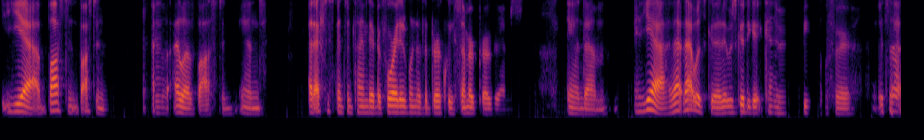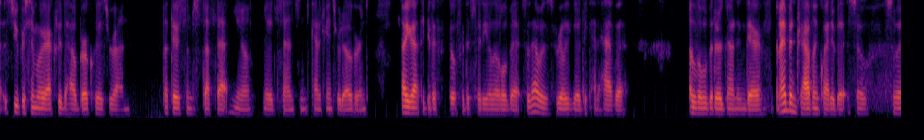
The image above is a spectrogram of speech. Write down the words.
yeah boston boston I, I love boston and i'd actually spent some time there before i did one of the berklee summer programs. And um and yeah that that was good. It was good to get kind of people for it's not super similar actually to how berklee is run but there's some stuff that you know made sense and kind of transferred over and i got to get a feel for the city a little bit. So that was really good to kind of have a a little bit of grounding there. And i've been traveling quite a bit so so i,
